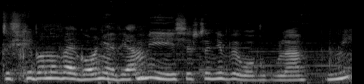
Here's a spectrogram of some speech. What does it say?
Coś chyba nowego, nie wiem. miś, jeszcze nie było w ogóle. Miś.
